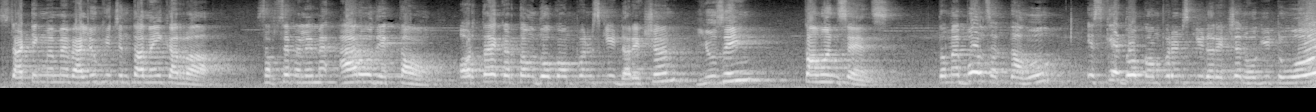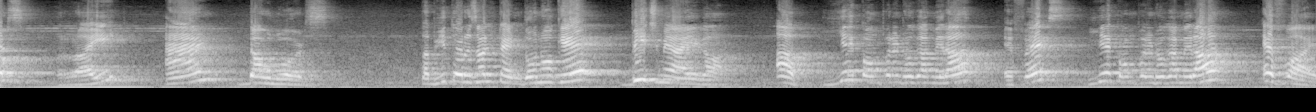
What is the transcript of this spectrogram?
स्टार्टिंग में मैं वैल्यू की चिंता नहीं कर रहा। सबसे पहले मैं एरो देखता हूँ और तय करता हूँ दो कंपोनेंट्स की डायरेक्शन यूजिंग कॉमन सेंस तो मैं बोल सकता हूँ, इसके दो कंपोनेंट्स की डायरेक्शन होगी टुवर्ड्स राइट एंड डाउनवर्ड्स तभी तो रिजल्टेंट दोनों के बीच में आएगा। अब ये कंपोनेंट होगा मेरा एफ़ एक्स ये कंपोनेंट होगा मेरा एफ़ वाई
